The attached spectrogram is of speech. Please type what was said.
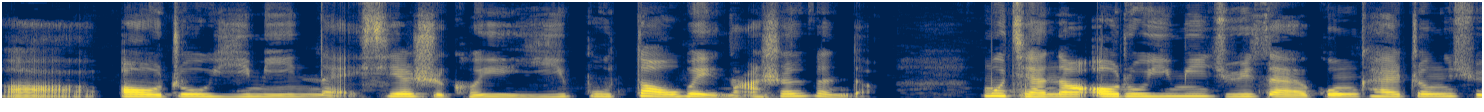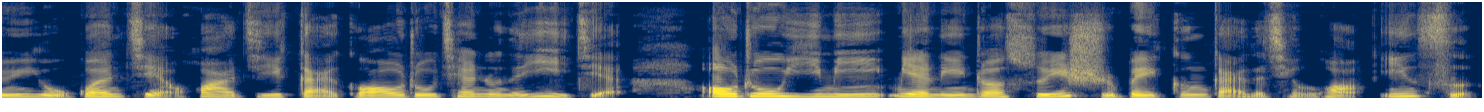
啊，澳洲移民哪些是可以一步到位拿身份的？目前呢，澳洲移民局在公开征询有关简化及改革澳洲签证的意见。澳洲移民面临着随时被更改的情况，因此，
